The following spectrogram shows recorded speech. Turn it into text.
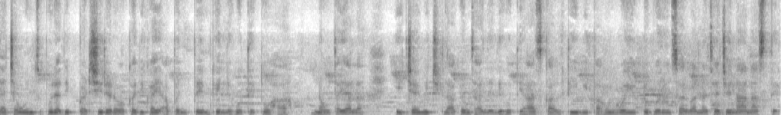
त्याच्या उंच पुऱ्या दिप्पाट शरीरावर कधी काही आपण प्रेम केले होते. तो हा नव्हता. याला एच आय व्हीची लागण झालेली होती. आजकाल टी व्ही पाहून व यूट्यूबवरून सर्वांना त्याचे नान असते.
